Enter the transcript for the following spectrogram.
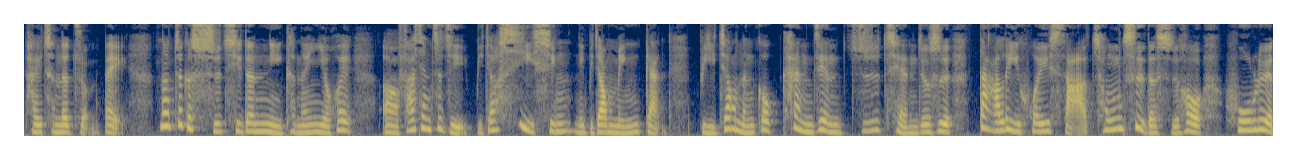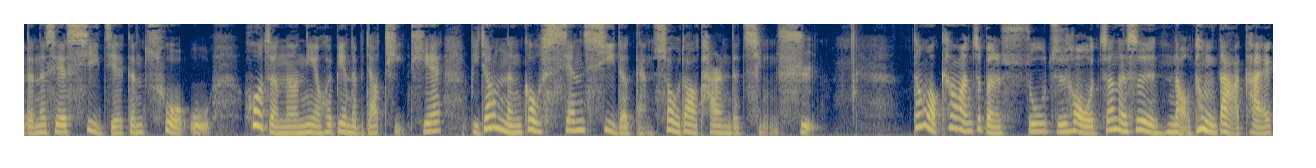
排程的准备。那这个时期的你，可能也会呃发现自己比较细心，你比较敏感，比较能够看见之前就是大力挥洒冲刺的时候忽略的那些细节跟错误。或者呢，你也会变得比较体贴，比较能够纤细的感受到他人的情绪。当我看完这本书之后，我真的是脑洞大开，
